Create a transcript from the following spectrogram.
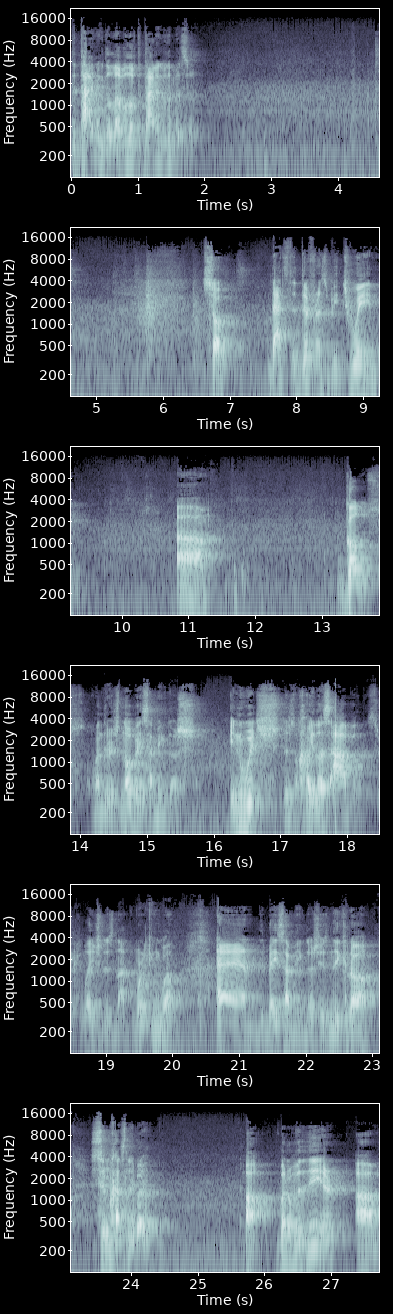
the timing, the level of the timing of the mitzvah. So that's the difference between um, Golus, when there's no Beis Hamikdash, in which there's a Chaylas Ava, the circulation is not working well, and the Beis Hamikdash is Nikra Simchas Liboy. Oh, but over there, um,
